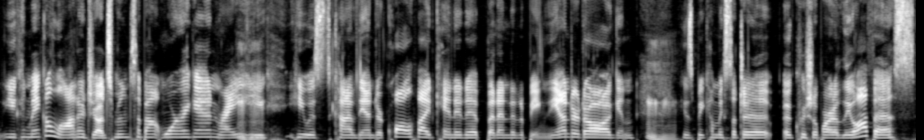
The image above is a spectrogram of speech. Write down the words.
you can make a lot of judgments about Morgan, right? You, he was kind of the underqualified candidate, but ended up being the underdog, and hmm he's becoming such a, a crucial part of the office.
